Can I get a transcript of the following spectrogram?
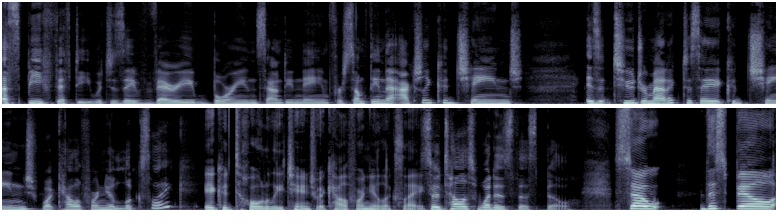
SB 50, which is a very boring sounding name for something that actually could change. Is it too dramatic to say it could change what California looks like? It could totally change what California looks like. So, tell us what is this bill? So, this bill,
